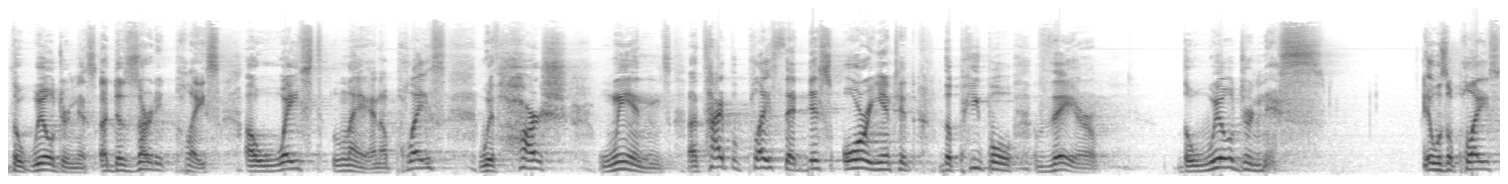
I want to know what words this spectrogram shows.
the wilderness, a deserted place, a wasteland, a place with harsh winds, a type of place that disoriented the people there. The wilderness. It was a place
